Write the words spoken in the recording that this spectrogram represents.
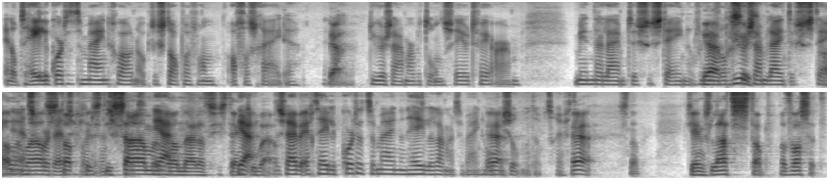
En op de hele korte termijn gewoon ook de stappen van afval scheiden, eh, duurzamer beton, CO2-arm, minder lijm tussen stenen, of in Ja, ieder geval precies. duurzaam lijm tussen stenen, allemaal enzovoort, stapjes enzovoort, die enzovoort. samen ja. wel naar dat systeem toe Ja, bouwen. dus wij hebben echt hele korte termijn en hele lange termijn Ja. horizon wat dat betreft. Ja, snap ik. James, laatste stap. Wat was het?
